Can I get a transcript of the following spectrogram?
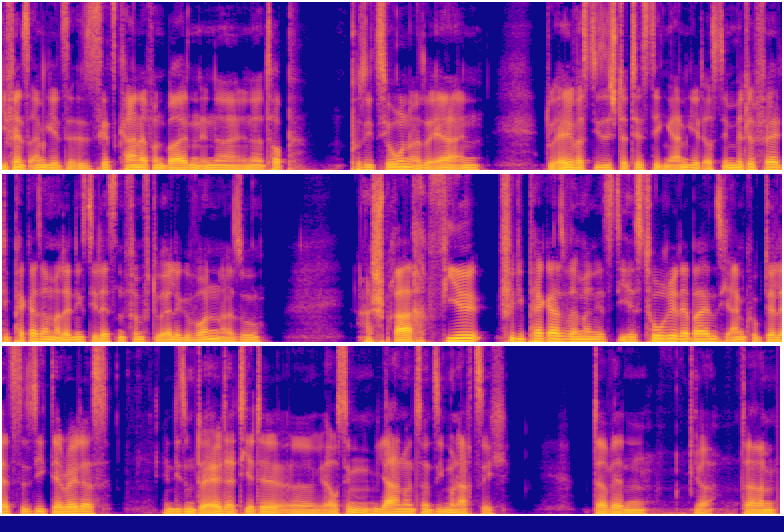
Defense angeht. Ist jetzt keiner von beiden in einer, in einer Top-Position, also eher ein Duell, was diese Statistiken angeht, aus dem Mittelfeld. Die Packers haben allerdings die letzten fünf Duelle gewonnen, also sprach viel für die Packers, wenn man jetzt die Historie der beiden sich anguckt. Der letzte Sieg der Raiders in diesem Duell datierte äh, aus dem Jahr 1987. Da werden, ja, daran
